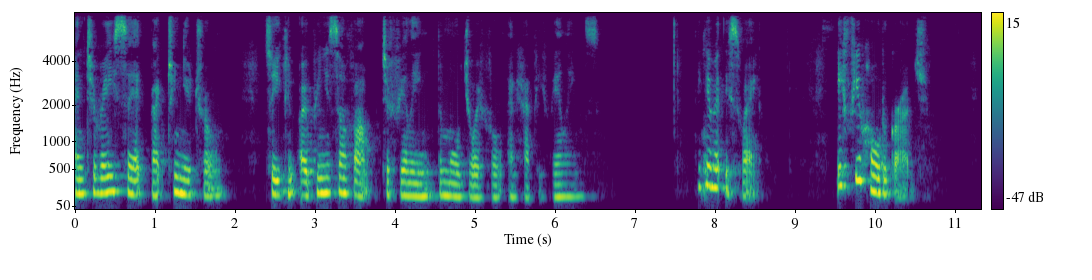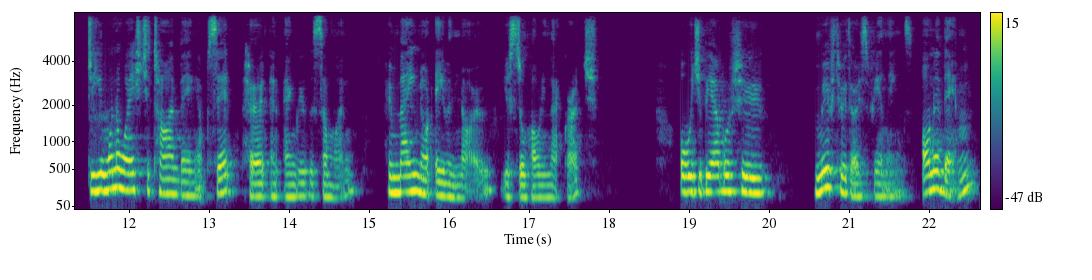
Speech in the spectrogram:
and to reset back to neutral so you can open yourself up to feeling the more joyful and happy feelings. Think of it this way if you hold a grudge, do you want to waste your time being upset, hurt, and angry with someone who may not even know you're still holding that grudge? Or would you be able to move through those feelings, honour them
